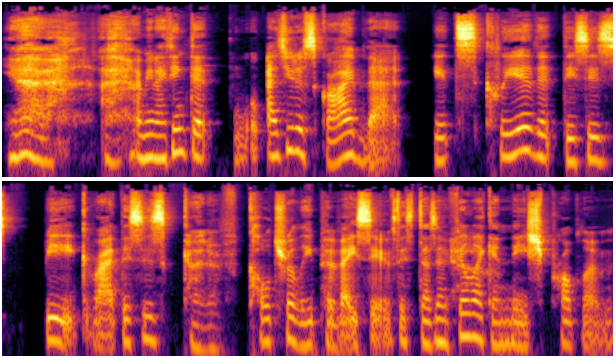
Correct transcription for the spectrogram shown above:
Yeah. I mean, I think that as you describe that, it's clear that this is big, right? This is kind of culturally pervasive. This doesn't feel like a niche problem.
